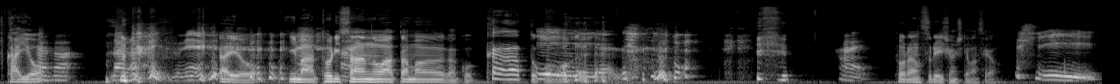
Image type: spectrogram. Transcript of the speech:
深いよ。長長いですね。深いよ。今、鳥さんの頭がこう、カーッとこいやいやいやう、いや。はい。トランスレーションしてますよ。いい。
